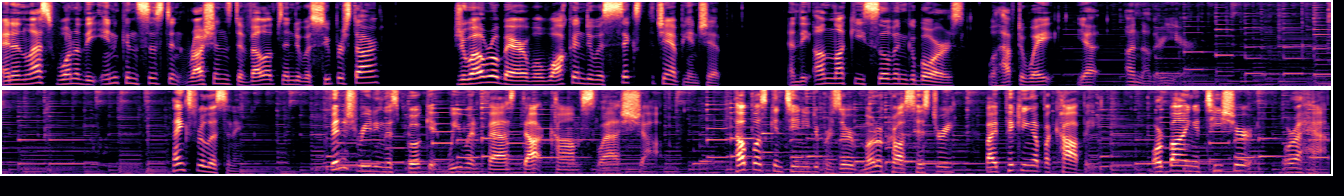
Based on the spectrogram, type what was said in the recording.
and unless one of the inconsistent Russians develops into a superstar, Joël Robert will walk into his sixth championship, and the unlucky Sylvain Geboers will have to wait yet another year. Thanks for listening. Finish reading this book at wewentfast.com slash shop. Help us continue to preserve motocross history by picking up a copy or buying a t-shirt or a hat.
